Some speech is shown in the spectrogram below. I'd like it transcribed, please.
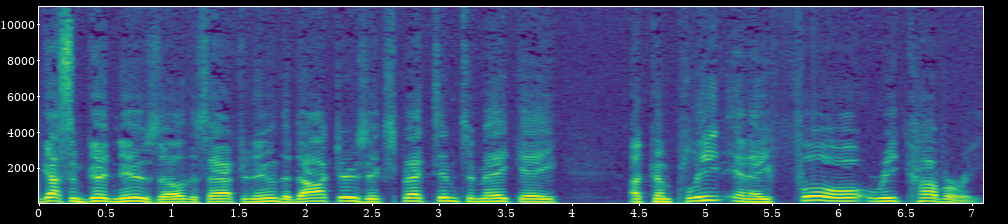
Got some good news though this afternoon. The doctors expect him to make a a complete and a full recovery.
